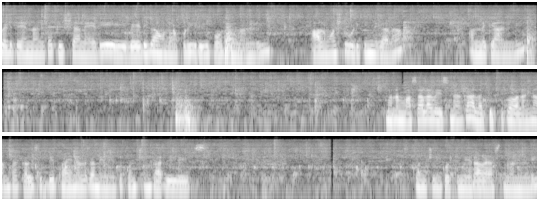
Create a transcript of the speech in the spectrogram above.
పెడితే ఏంటంటే ఫిష్ అనేది వేడిగా ఉన్నప్పుడు ఇరిగిపోతుందండి. ఆల్మోస్ట్ ఉడికింది కదా. అందుకే అండి. మనం మసాలా వేసినాక అలా తిప్పుకోవాలండి అంతా కలిసిద్ది. ఫైనల్గా నేనైతే కొంచెం కర్రీ లీవ్స్ కొంచెం కొత్తిమీర వేస్తున్నానండి.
